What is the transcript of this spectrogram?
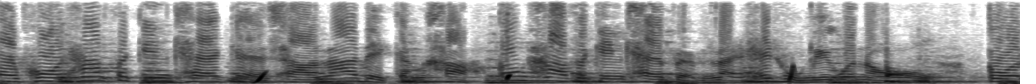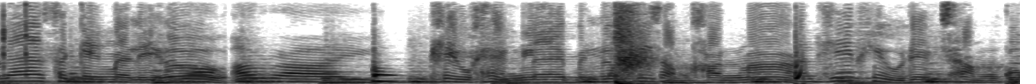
อยากโพสท่าสกินแคร์แก่ชาวหน้าเด็กกันค่ะ ต้องทาสกินแคร์แบบไหนให้ถูกเรียกว่าน้อง ตัวแรกสกินแบรีเออเพราะร์อะไร ผิวแข็งแรงเป็นเรื่องที่สำคัญมากการที่ผิวเด็กฉ่ำโกล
